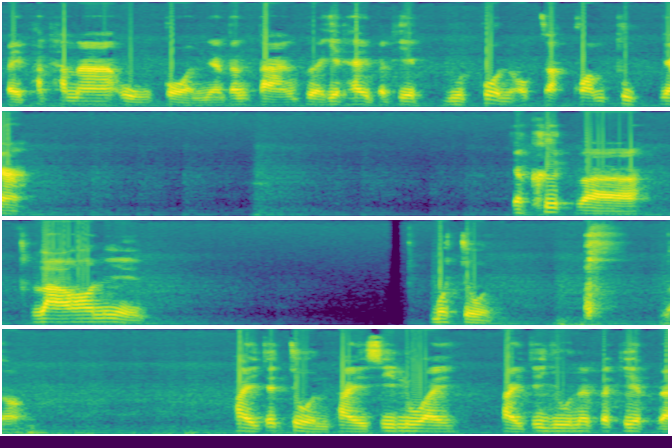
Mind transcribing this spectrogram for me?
ไปพัฒนาองค์กรอย่างต่าง ๆ เพื่อเฮ็ดให้ประเทศหลุดพ้นออกจากความทุกข์ยากจะคิดว่าลาวนี่บ่จนเนาะไผจะจนไผสิรวย ไผจะอยู่ในประเทศใด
